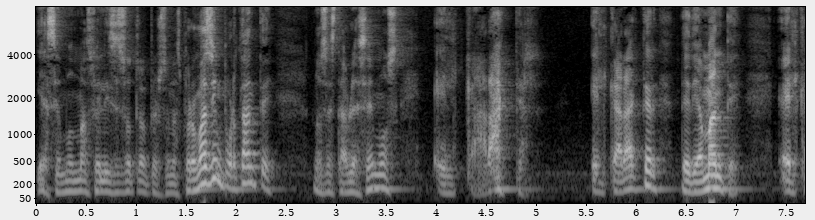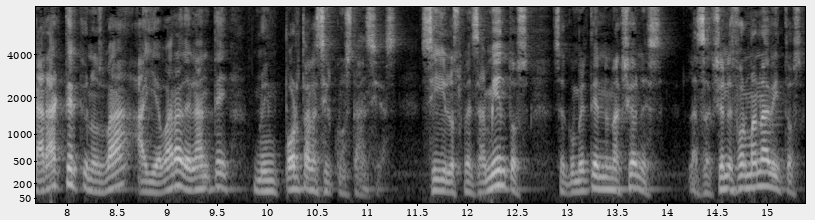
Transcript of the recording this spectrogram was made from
y hacemos más felices a otras personas. Pero más importante, nos establecemos el carácter, el carácter de diamante, el carácter que nos va a llevar adelante no importa las circunstancias. Si los pensamientos se convierten en acciones, las acciones forman hábitos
